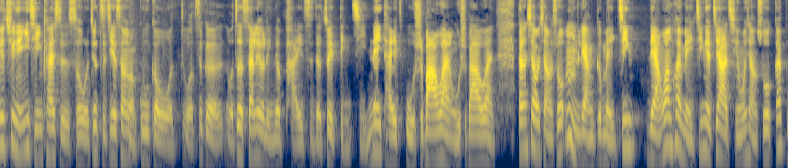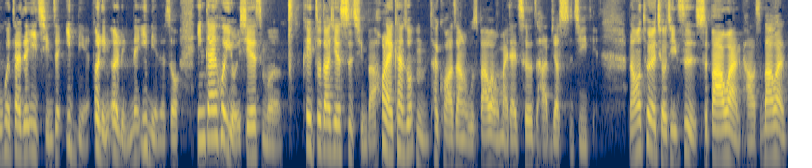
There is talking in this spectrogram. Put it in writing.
为去年疫情一开始的时候，我就直接上网 Google 我我这个我这个三六零的牌子的最顶级那台五十八万五十八万。当下我想说，嗯，两个美金两万块美金的价钱，我想说，该不会在这疫情这一年二零二零那一年的时候，应该会有一些什么可以做到一些事情吧？后来看说，嗯，太夸张了，五十八万，我买台车子还比较实际一点。然后退而求其次，十八万，好，十八万，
